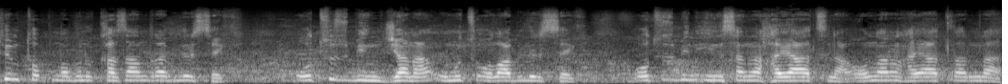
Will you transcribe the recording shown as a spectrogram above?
Tüm topluma bunu kazandırabilirsek, 30 bin cana umut olabilirsek, 30 bin insanın hayatına, onların hayatlarına,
